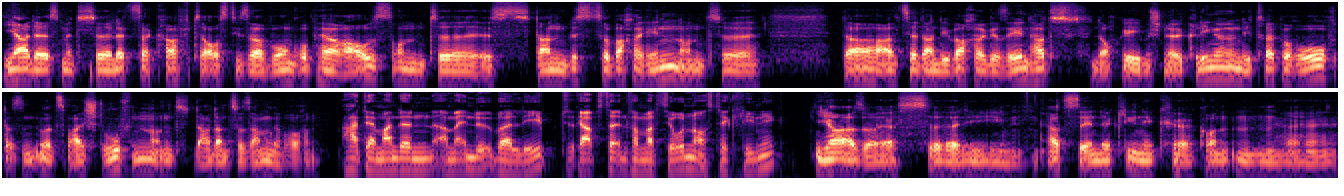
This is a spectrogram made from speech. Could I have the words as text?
Ja, der ist mit äh, letzter Kraft aus dieser Wohngruppe heraus und äh, ist dann bis zur Wache hin und äh, da, als er dann die Wache gesehen hat, noch eben schnell klingeln, die Treppe hoch, das sind nur zwei Stufen und da dann zusammengebrochen. Hat der Mann denn am Ende überlebt? Gab es da Informationen aus der Klinik? Ja, also erst äh, die Ärzte in der Klinik äh, konnten äh,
